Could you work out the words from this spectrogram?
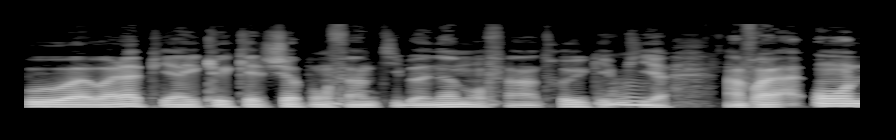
Ou euh, voilà, puis avec le ketchup, on fait un petit bonhomme, on fait un truc. Et Mm. puis, euh, un vrai, on,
